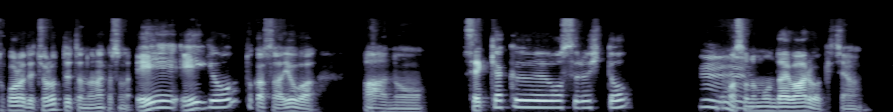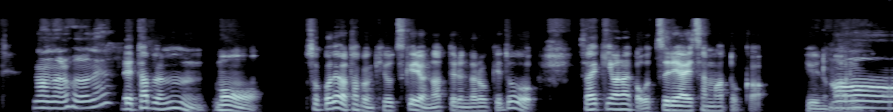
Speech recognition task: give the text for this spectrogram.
ところでちょろっと言ったのは、なんかその営営業とかさ、要は、あの、接客をする人にもその問題はあるわけじゃん。あなるほどね。で、多分、もう、そこでは多分気をつけるようになってるんだろうけど、最近はなんかお連れ合い様とかいうのもある。ああ。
